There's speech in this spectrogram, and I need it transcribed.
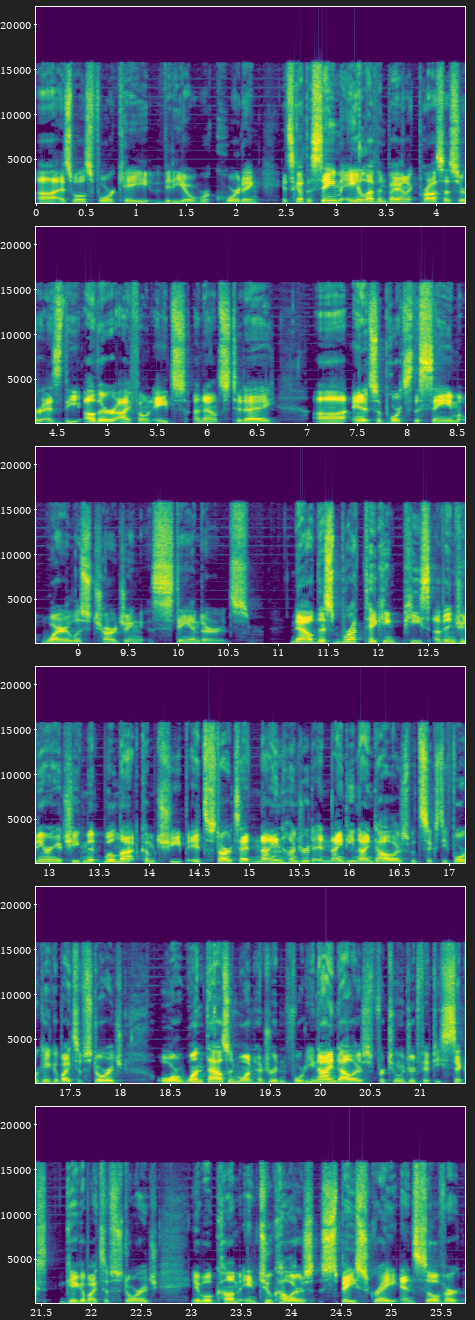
Uh, as well as 4K video recording. It's got the same A11 Bionic processor as the other iPhone 8s announced today uh, and it supports the same wireless charging standards. Now, this breathtaking piece of engineering achievement will not come cheap. It starts at $999 with 64 gigabytes of storage, or $1,149 for 256 gigabytes of storage. It will come in two colors space gray and silver,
